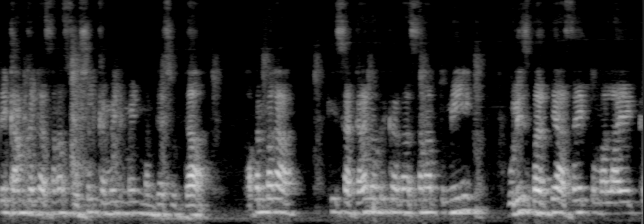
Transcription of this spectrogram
ते काम करत असताना सोशल कमिटमेंटमध्ये सुद्धा आपण बघा की सरकारी नोकरी करत असताना तुम्ही पोलीस भरती असं एक तुम्हाला एक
